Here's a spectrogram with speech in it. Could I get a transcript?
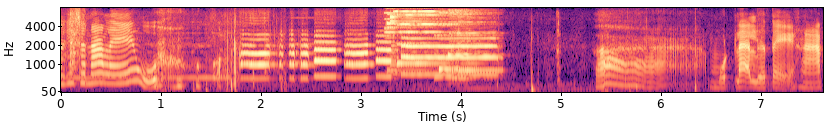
อเคชนะแล้วหมดแล้วเหลือแต่ฮาร์ด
